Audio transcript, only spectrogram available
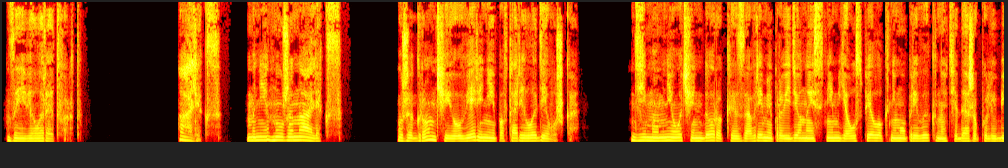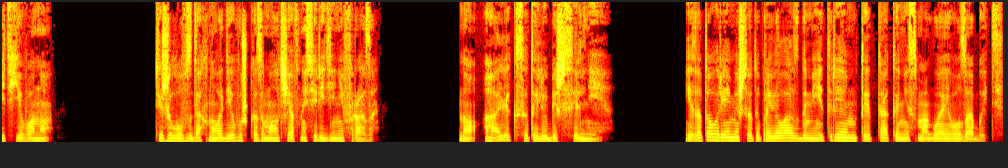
— заявил Редфорд. «Алекс, мне нужен Алекс», — уже громче и увереннее повторила девушка. «Дима мне очень дорог, и за время, проведенное с ним, я успела к нему привыкнуть и даже полюбить его, но...» Тяжело вздохнула девушка, замолчав на середине фразы. «Но Алекса ты любишь сильнее. И за то время, что ты провела с Дмитрием, ты так и не смогла его забыть»,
